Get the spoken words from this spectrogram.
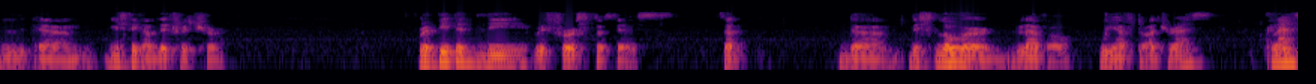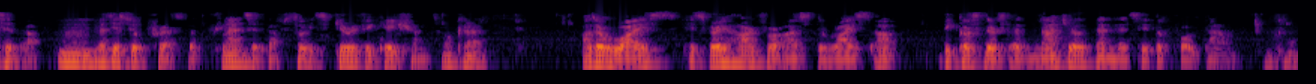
um, mystical literature, repeatedly refers to this that the this lower level we have to address cleanse it up. Mm. Not just suppress, but cleanse it up. So it's purification. Okay. Otherwise, it's very hard for us to rise up because there's a natural tendency to fall down. Okay.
